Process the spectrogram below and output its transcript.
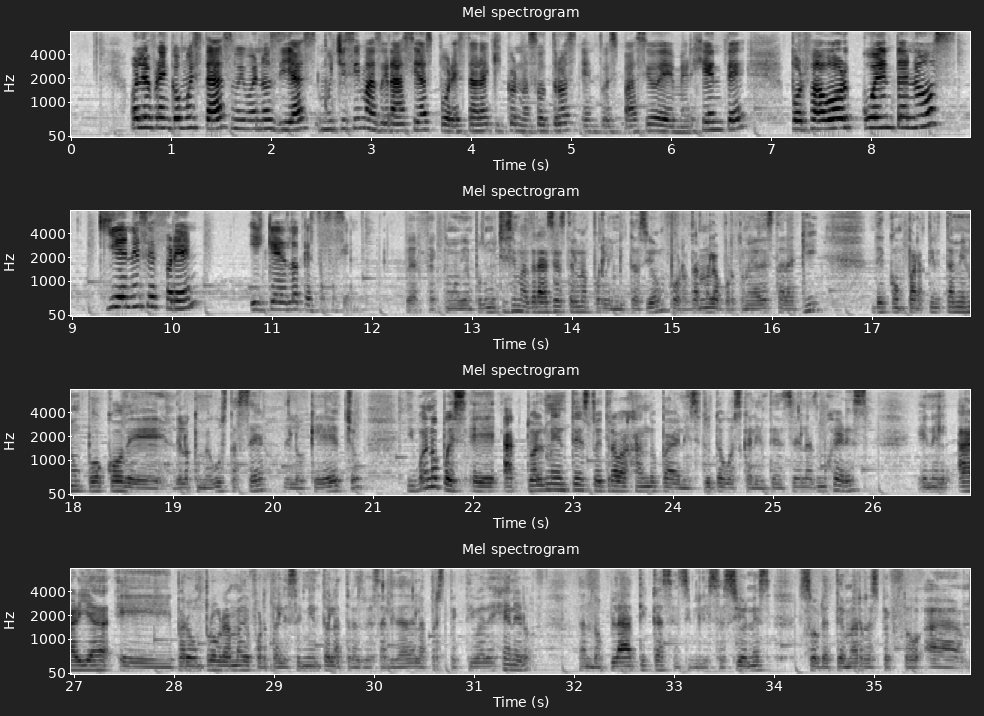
Hola Efren, ¿cómo estás? Muy buenos días. Muchísimas gracias por estar aquí con nosotros en tu espacio de emergente. Por favor, cuéntanos quién es Efren y qué es lo que estás haciendo. Perfecto, muy bien. Pues muchísimas gracias, Telma, por la invitación, por darme la oportunidad de estar aquí, de compartir también un poco de, lo que me gusta hacer, de lo que he hecho. Y bueno, pues eh, actualmente estoy trabajando para el Instituto Aguascalientense de las Mujeres en el área eh, para un programa de fortalecimiento a la transversalidad de la perspectiva de género, dando pláticas, sensibilizaciones sobre temas respecto a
